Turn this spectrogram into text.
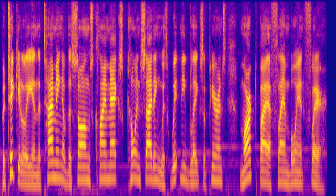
particularly in the timing of the song's climax coinciding with Whitney Blake's appearance, marked by a flamboyant flair.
